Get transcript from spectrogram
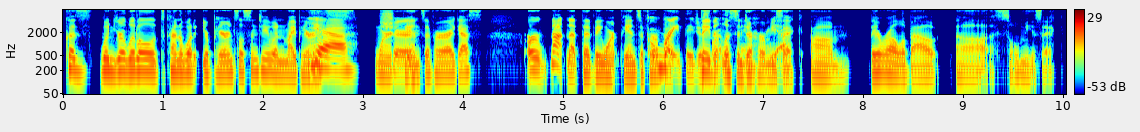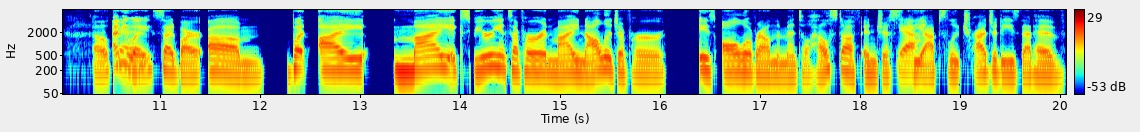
because when you're little, it's kind of what your parents listen to, and my parents Yeah, weren't sure. fans of her. I guess, or not. Not that they weren't fans of her, but Right, they just they didn't listen to her Yeah. music. Um, they were all about uh soul music. Okay. Anyway, sidebar. Um, but I my experience of her and my knowledge of her is all around the mental health stuff and just Yeah. the absolute tragedies that have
